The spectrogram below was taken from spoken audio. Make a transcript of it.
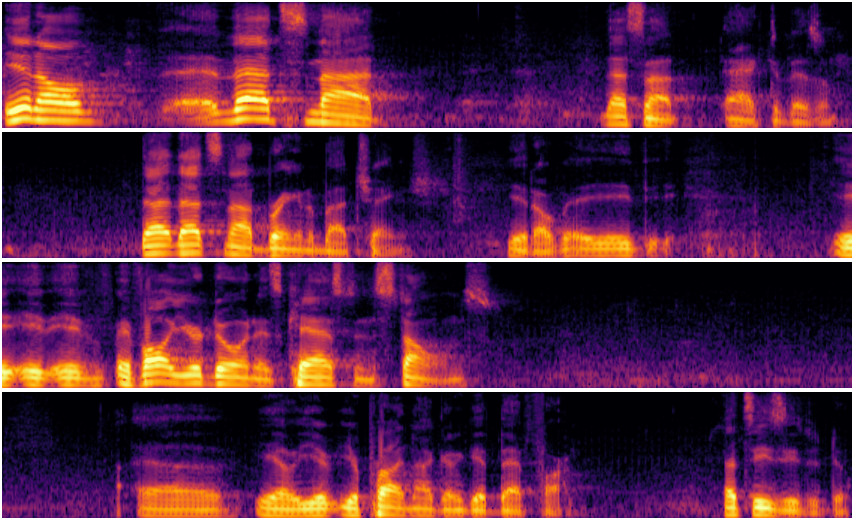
you know, that's not, that's not activism. That, that's not bringing about change. You know, if, if, if all you're doing is casting stones, uh, you know, you're, you're probably not going to get that far. That's easy to do.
